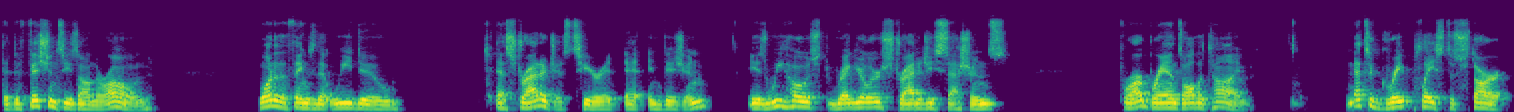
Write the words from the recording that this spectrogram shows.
the deficiencies on their own. One of the things that we do as strategists here at, at Invision is we host regular strategy sessions for our brands all the time. And that's a great place to start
